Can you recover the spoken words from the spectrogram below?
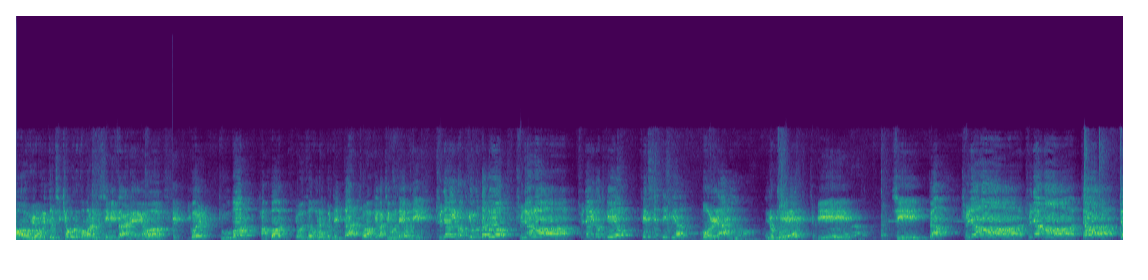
아, 우리 어머니 또 지켜보는 것만으로도 재밌다네요. 이걸 두 번, 한 번 연속으로 해볼 테니까 저와 함께 같이 보세요. 어머니, 춘향이는 어떻게 본다고요? 춘향아, 춘향이는 어떻게 해요? 색신색이야 몰라요. 이렇게 준비, 시작! 춘향아, 춘향아, 자, 자,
